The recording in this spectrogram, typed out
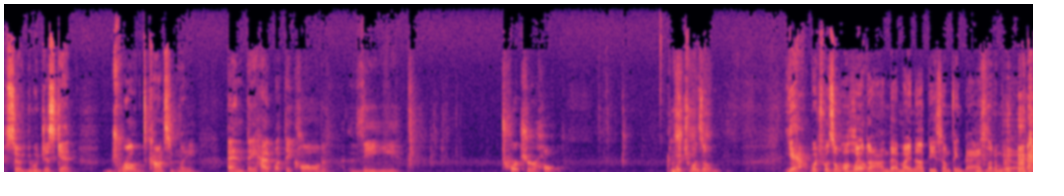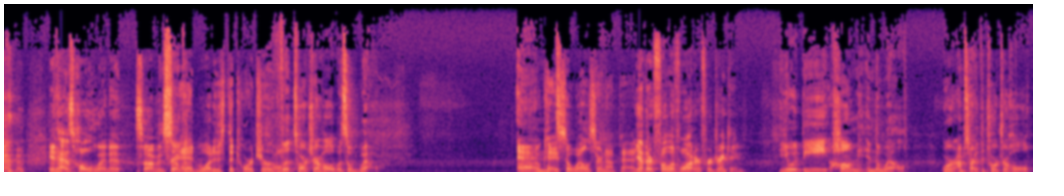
so you would just get drugged constantly. And they had what they called the torture hole, which was a yeah, which was a Oh, hold on, that might not be something bad. Let him go. It has hole in it, so I'm intrigued. Ed, what is the torture hole? The torture hole was a well. And okay, so wells are not bad. yeah, they're full of water for drinking. you would be hung in the well, or I'm sorry, the torture hole.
